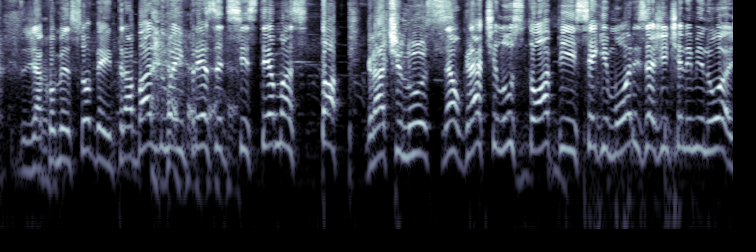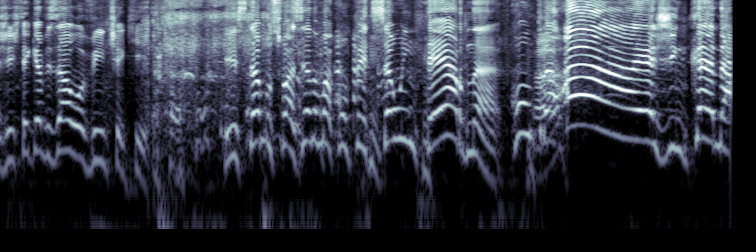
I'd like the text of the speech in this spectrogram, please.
já começou bem. Trabalho numa empresa de sistemas top. Gratiluz. Não, Gratiluz Top e Seguimores a gente eliminou. A gente tem que avisar o ouvinte aqui. Estamos fazendo uma competição interna contra. Ah, é gincana!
